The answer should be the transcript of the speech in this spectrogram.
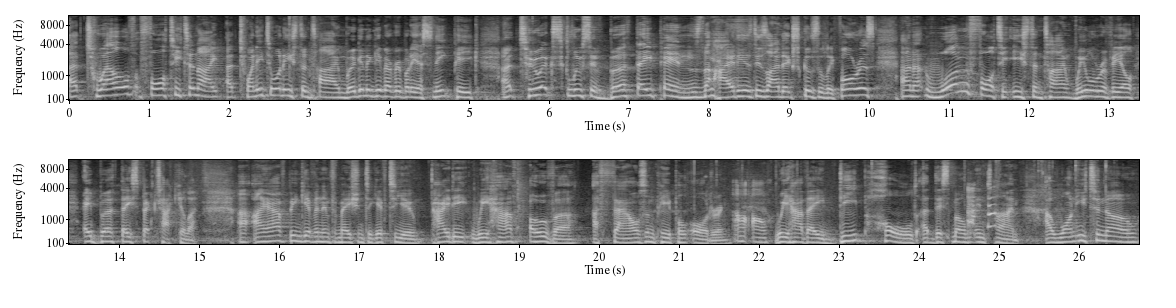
At 12.40 tonight, at 22 Eastern time, we're gonna give everybody a sneak peek at two exclusive birthday pins that yes. Heidi has designed exclusively for us. And at 1.40 Eastern time, we will reveal a birthday spectacular. Uh, I have been given information to give to you. Heidi, we have over a thousand people ordering. Uh-oh. We have a deep hold at this moment in time. I want you to know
